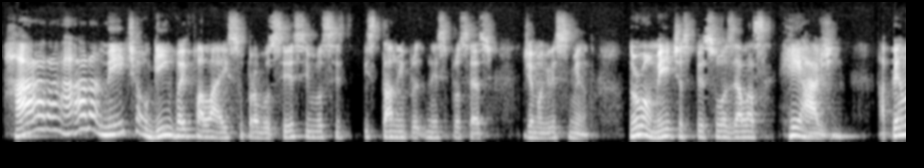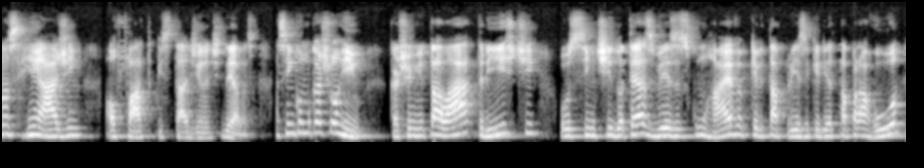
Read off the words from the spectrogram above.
Rara, raramente alguém vai falar isso para você se você está nesse processo de emagrecimento. Normalmente as pessoas elas reagem, apenas reagem ao fato que está diante delas. Assim como o cachorrinho. O cachorrinho está lá, triste, ou sentido até às vezes com raiva, porque ele está preso e queria estar tá para a rua,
